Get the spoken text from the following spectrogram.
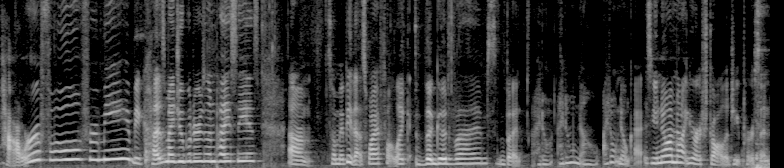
powerful for me because my Jupiter's in Pisces. Um, So maybe that's why I felt like the good vibes, but I don't I don't know. I don't know, guys. You know I'm not your astrology person.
